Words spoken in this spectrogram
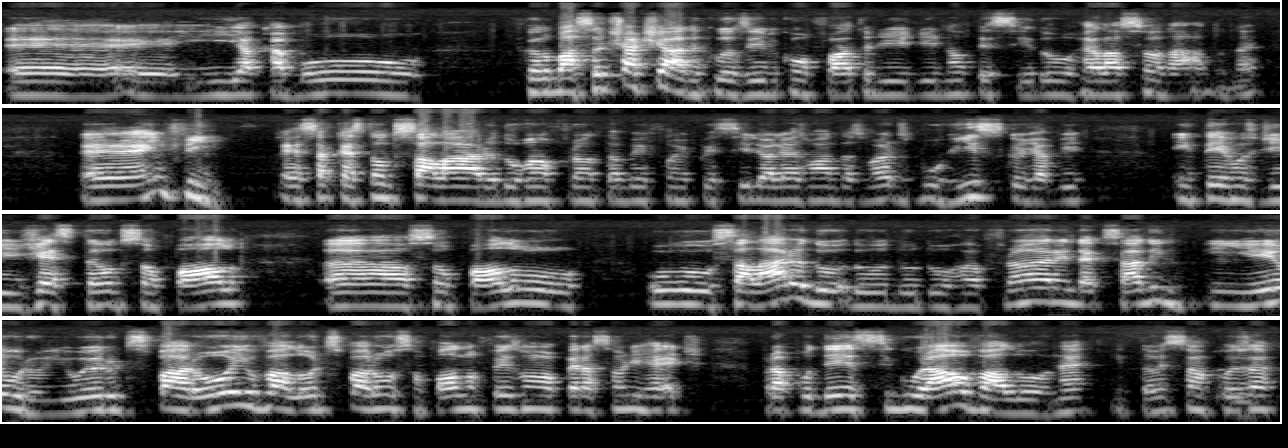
é, e acabou ficando bastante chateado, inclusive, com o fato de, de não ter sido relacionado, né? É, enfim, essa questão do salário do Ranfran também foi um empecilho, aliás, uma das maiores burrices que eu já vi em termos de gestão do São Paulo. Uh, o São Paulo, o salário do, do, do, do Ranfran era indexado em, em, euro, e o euro disparou e o valor disparou. O São Paulo não fez uma operação de hedge para poder segurar o valor, né? Então, isso é uma coisa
